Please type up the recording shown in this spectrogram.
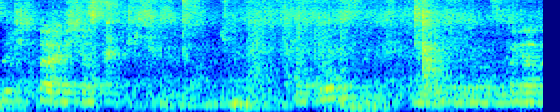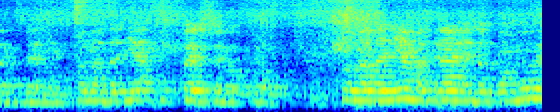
Зачитаю зараз вопроси порядок денний. Про надання, перший вопрос. Про надання матеріальної допомоги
